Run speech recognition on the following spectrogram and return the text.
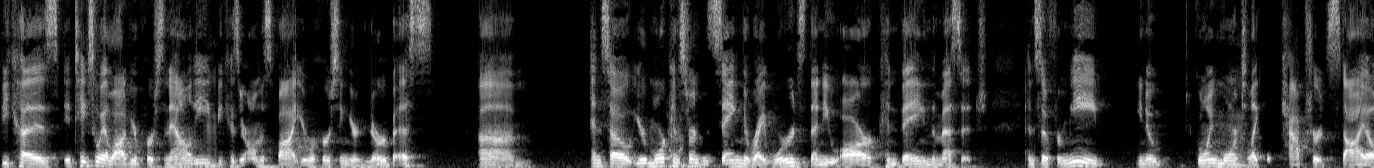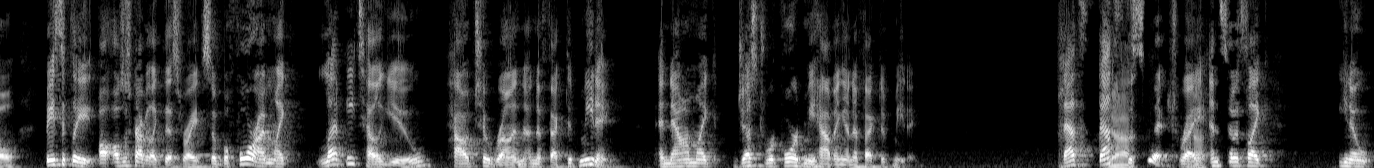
because it takes away a lot of your personality mm. because you're on the spot, you're rehearsing, you're nervous. Um, and so you're more yeah. concerned with saying the right words than you are conveying the message. And so for me, you know, going more mm. to like the captured style, basically, I'll, I'll describe it like this, right? So before I'm like, let me tell you how to run an effective meeting. And now I'm like, just record me having an effective meeting. That's that's yeah. the switch, right? Yeah. And so it's like you know,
